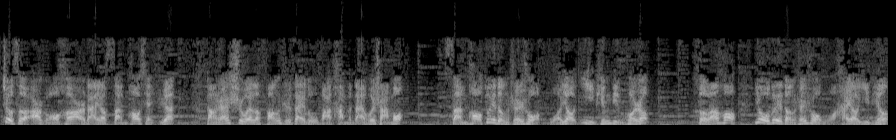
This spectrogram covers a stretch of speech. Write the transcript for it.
这次二狗和二蛋要三炮先许愿，当然是为了防止再度把他们带回沙漠。三炮对灯神说：“我要一瓶冰火热。”喝完后，又对灯神说：“我还要一瓶。”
